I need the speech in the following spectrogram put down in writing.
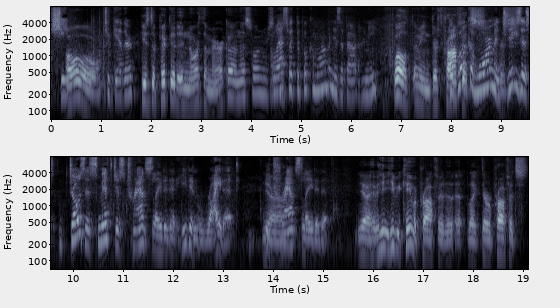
sheep Oh, together. he's depicted in North America in this one. Well, that's what the Book of Mormon is about, honey. Well, I mean, there's prophets. The Book of Mormon, there's- Jesus, Joseph Smith just translated it. He didn't write it. He Yeah. translated it. Yeah, he, he became a prophet. Uh, uh, like there were prophets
